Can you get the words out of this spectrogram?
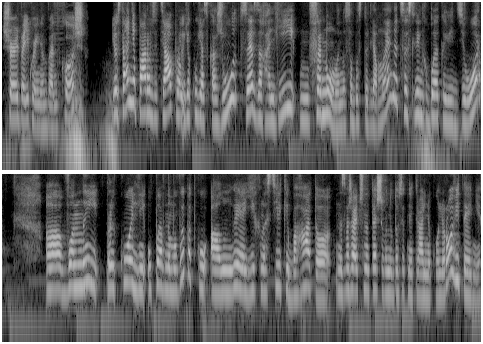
shirt by Ukrainian brand Kush. І остання пара взуття, про яку я скажу, це взагалі феномен особисто для мене. Це слінгбекові діор. Вони прикольні у певному випадку, але їх настільки багато, незважаючи на те, що вони досить нейтрально кольорові темі,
